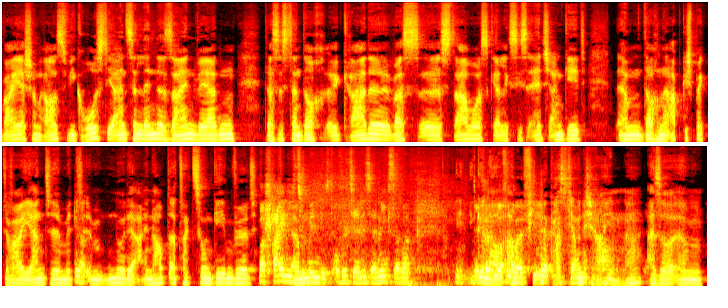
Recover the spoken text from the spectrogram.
war ja schon raus, wie groß die einzelnen Länder sein werden. Das ist dann doch äh, gerade, was äh, Star Wars Galaxy's Edge angeht, ähm, doch eine abgespeckte Variante mit ja. ähm, nur der einen Hauptattraktion geben wird. Wahrscheinlich ähm, zumindest. Offiziell ist ja nichts, aber genau. Aber viel passt ja auch nicht rein. Ne? Also ähm,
